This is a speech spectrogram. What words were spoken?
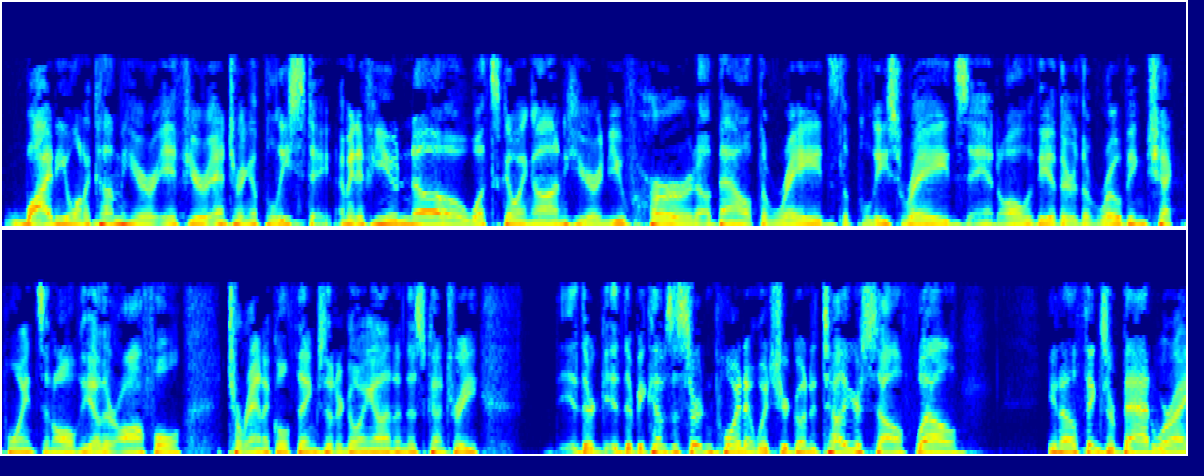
Why do you want to come here if you're entering a police state? I mean, if you know what's going on here and you've heard about the raids, the police raids, and all of the other the roving checkpoints and all the other awful tyrannical things that are going on in this country, there there becomes a certain point at which you're going to tell yourself, well, you know, things are bad where I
